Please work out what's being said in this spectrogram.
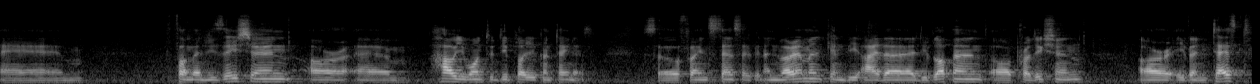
um, formalization or um, how you want to deploy your containers. So for instance, an environment can be either development or production or even test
